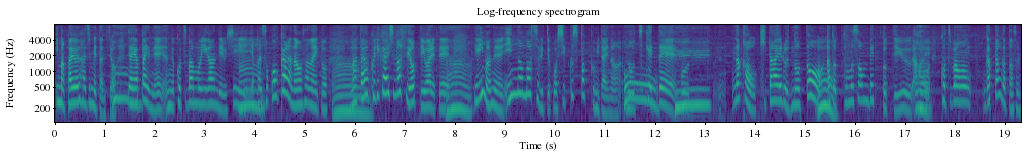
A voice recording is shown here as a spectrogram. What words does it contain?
今通い始めたんですよ、うん。じゃあやっぱりねあの骨盤も歪んでるし、うん。やっぱりそこから直さないとうん。また繰り返しますよって言われて、うん。で今ねインナーマッスルってこうシックスパックみたいなのをつけてこう中を鍛えるのと、うん。あとトムソンベッドっていうあの、はい。骨盤をガッタンガッタンする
